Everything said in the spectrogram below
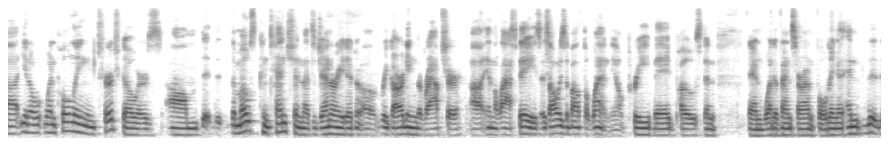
uh, you know, when polling churchgoers, um, the, the, most contention that's generated uh, regarding the rapture uh, in the last days is always about the when, you know, pre, mid, post, and and what events are unfolding. And th-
